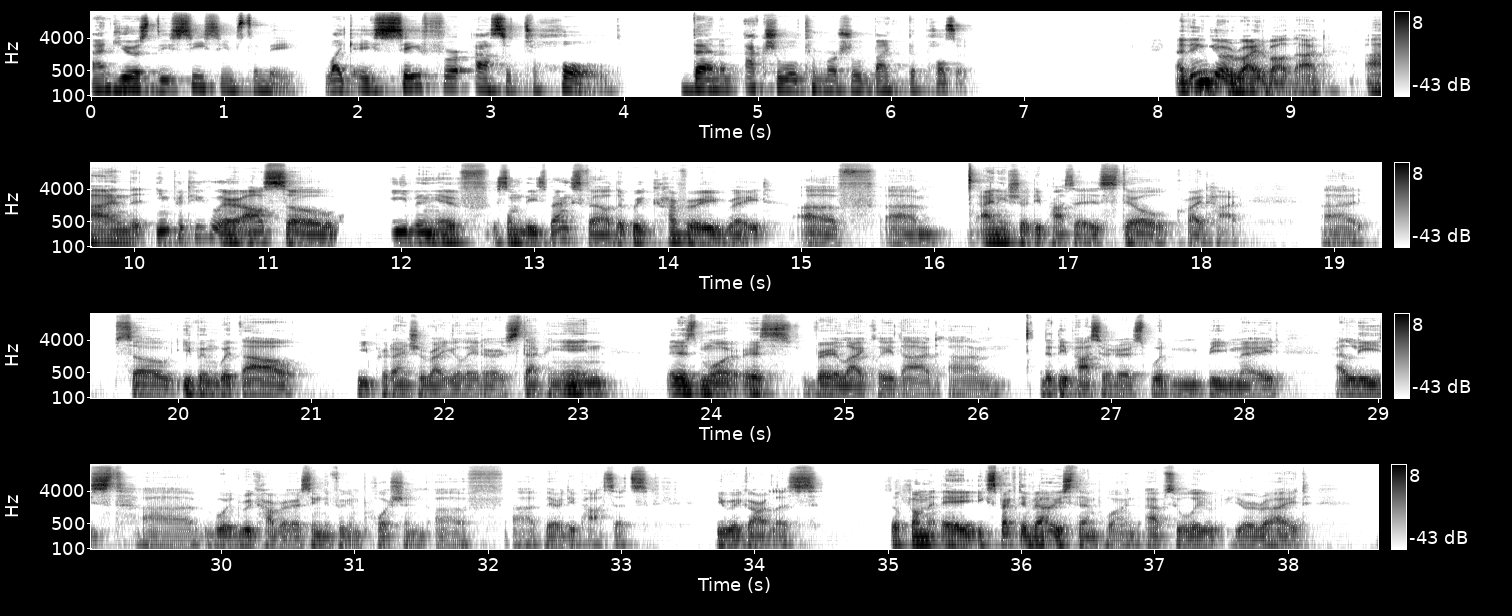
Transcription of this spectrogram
and USDC seems to me like a safer asset to hold than an actual commercial bank deposit. I think you're right about that. And in particular, also, even if some of these banks fail, the recovery rate of um, uninsured deposit is still quite high. Uh, so even without the prudential regulator stepping in, it is more it's very likely that um, the depositors would be made at least uh, would recover a significant portion of uh, their deposits, regardless. So from a expected value standpoint, absolutely you're right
